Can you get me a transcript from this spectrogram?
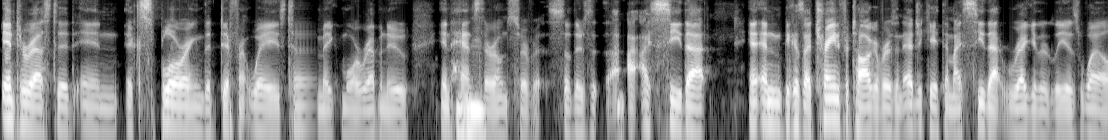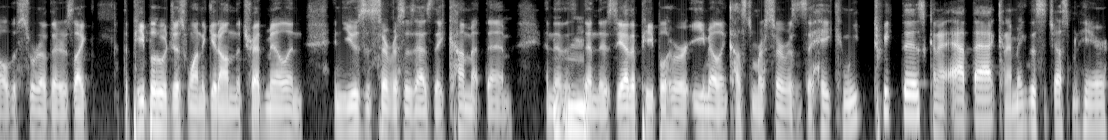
interested in exploring the different ways to make more revenue, enhance mm-hmm. their own service. So there's I, I see that and, and, because I train photographers and educate them, I see that regularly as well. The sort of there's like the people who just want to get on the treadmill and and use the services as they come at them, and then mm-hmm. then there's the other people who are emailing customer service and say, hey, can we tweak this? Can I add that? Can I make this adjustment here?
